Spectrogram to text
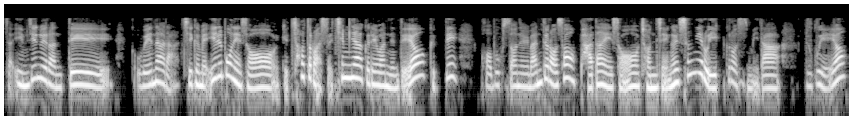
자, 임진왜란 때 외나라, 지금의 일본에서 이렇게 쳐들어왔어요. 침략을 해왔는데요. 그때 거북선을 만들어서 바다에서 전쟁을 승리로 이끌었습니다. 누구예요?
